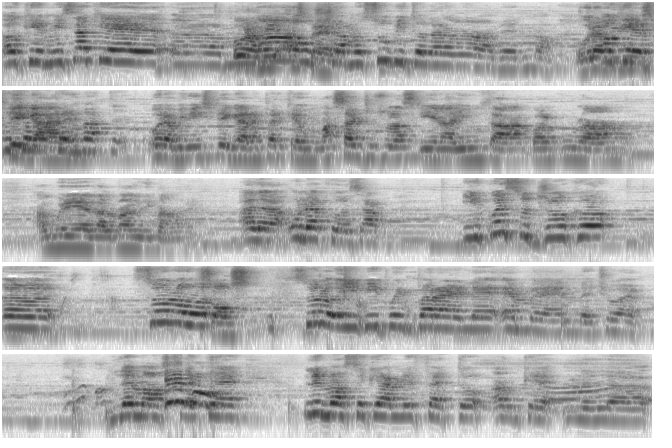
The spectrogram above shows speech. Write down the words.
Ok, mi sa che ehm, Ora mi- aspetta. usciamo subito dalla nave, no. Ora ok, mi devi spiegare. Ora vi devi spiegare perché un massaggio sulla schiena aiuta qualcuno a, a guarire dal mal di mare. Allora, una cosa. In questo gioco eh, solo, Sos. solo Eevee può imparare le MN, cioè le mosse che le mosse che hanno effetto anche nel,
